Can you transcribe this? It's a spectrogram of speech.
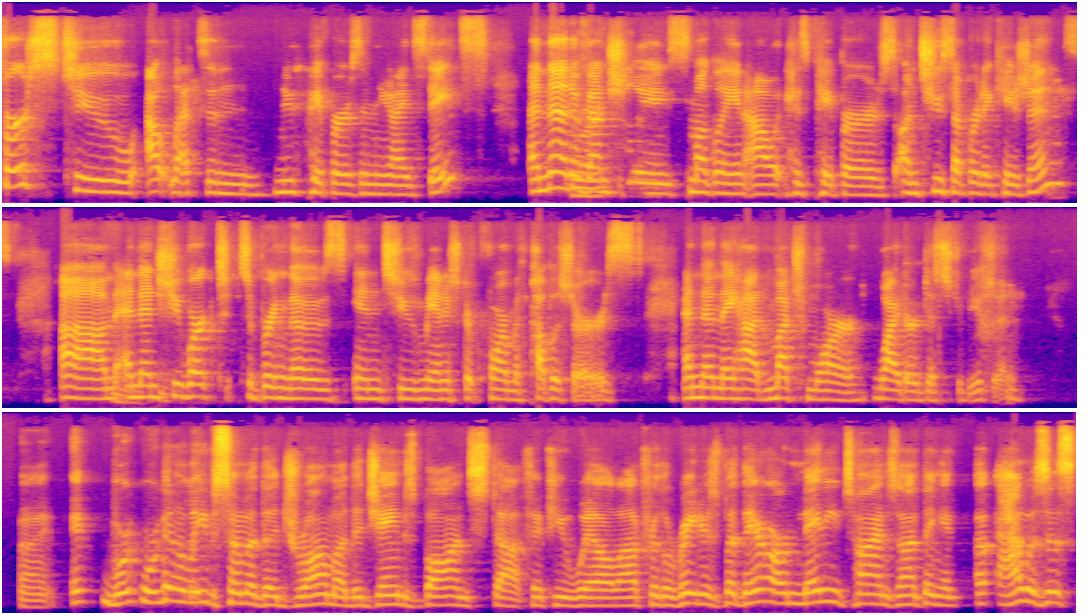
first to outlets and newspapers in the United States, and then Right. eventually smuggling out his papers on two separate occasions. Um, and then she worked to bring those into manuscript form with publishers. And then they had much more wider distribution. Right. It- we're we're going to leave some of the drama, the James Bond stuff, if you will, uh, for the readers. But there are many times I'm thinking, uh, how is this?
